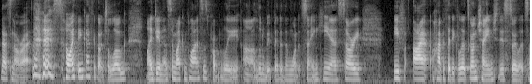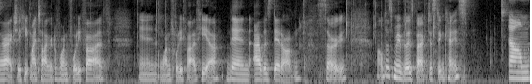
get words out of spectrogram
that's not right. so I think I forgot to log my dinner. So my compliance is probably uh, a little bit better than what it's saying here. So if I, hypothetically, let's go and change this. So let's say I actually hit my target of 145 and 145 here, then I was dead on. So I'll just move those back just in case. Um,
